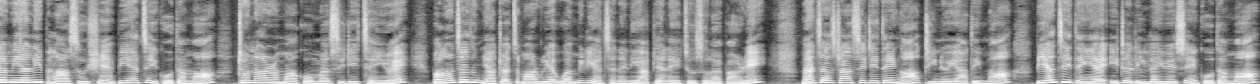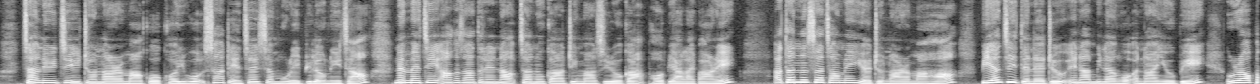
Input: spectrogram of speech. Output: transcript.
ချန်ပီယံလိဖလားဆုရှင် PSG ကိုတမဒွန်နာရမာကိုမန်စီးတီးချိန်ရွယ်ဘလုံးကျသူများအတွက်ကျမတို့ရဲ့1 million channel လေးကပြန်လည်ကြိုဆိုလိုက်ပါတယ်။မန်ချက်စတာစီးတီးတင်းကဒီနွေရာသီမှာ PSG တင်းရဲ့အီတလီလက်ရွေးရှင်ကိုတမဂျန်လူဂျီဒွန်နာရမာကိုခေါ်ယူဖို့စတင်ချိတ်ဆက်မှုတွေပြုလုပ်နေကြောင်းနာမည်ကြီးအားကစားသတင်းနောက်ဂျန်လူကာဒီမာစီရိုကဖော်ပြလိုက်ပါတယ်။ အသက်26နှစ်အရွယ်ဒွန်နာရမာဟာ PSG တင်တဲ့တူအင်နာမီလန်ကိုအနိုင်ယူပြီးဥရောပ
